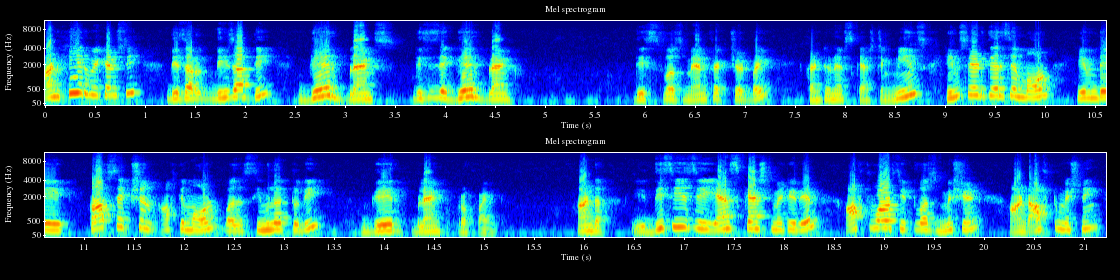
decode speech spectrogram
and here we can see these are these are the gear blanks. This is a gear blank. This was manufactured by continuous casting. Means inside there is a mold even the cross section of the mold was similar to the gear blank profile. And this is as cast material. Afterwards it was machined. And after machining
